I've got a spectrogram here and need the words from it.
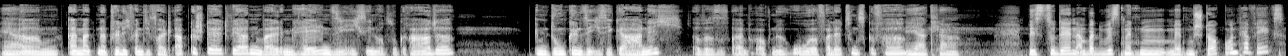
ja. Ähm, einmal natürlich, wenn sie falsch abgestellt werden, weil im Hellen sehe ich sie nur so gerade. Im Dunkeln sehe ich sie gar nicht. Also das ist einfach auch eine hohe Verletzungsgefahr. ja, klar. Bist du denn, aber du bist mit dem, mit dem Stock unterwegs?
